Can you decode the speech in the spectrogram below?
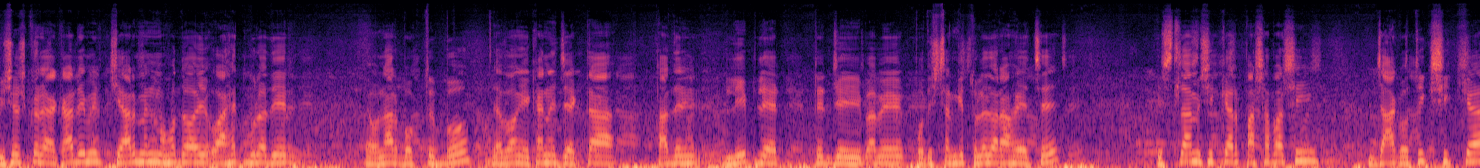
বিশেষ করে একাডেমির চেয়ারম্যান মহোদয় ওয়াহেদ মুরাদের ওনার বক্তব্য এবং এখানে যে একটা তাদের লিফলেটের যেভাবে প্রতিষ্ঠানকে তুলে ধরা হয়েছে, ইসলামী শিক্ষার পাশাপাশি জাগতিক শিক্ষা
